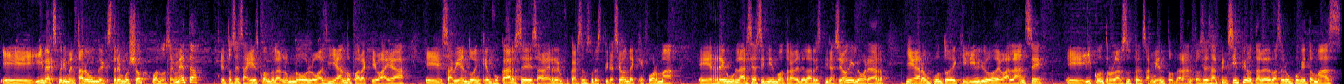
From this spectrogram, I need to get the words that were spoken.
eh, y va a experimentar un extremo shock cuando se meta. Entonces ahí es cuando el alumno lo vas guiando para que vaya eh, sabiendo en qué enfocarse, saber enfocarse en su respiración, de qué forma eh, regularse a sí mismo a través de la respiración y lograr llegar a un punto de equilibrio, de balance y controlar sus pensamientos. ¿verdad? Entonces al principio tal vez va a ser un poquito más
